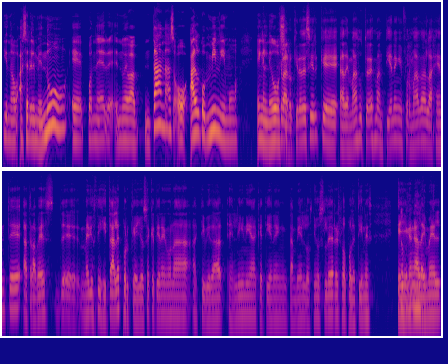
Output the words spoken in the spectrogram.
you know, hacer el menú, eh, poner nuevas ventanas o algo mínimo en el negocio. Claro, quiere decir que además ustedes mantienen informada a la gente a través de medios digitales, porque yo sé que tienen una actividad en línea, que tienen también los newsletters, los boletines que llegan a la email.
